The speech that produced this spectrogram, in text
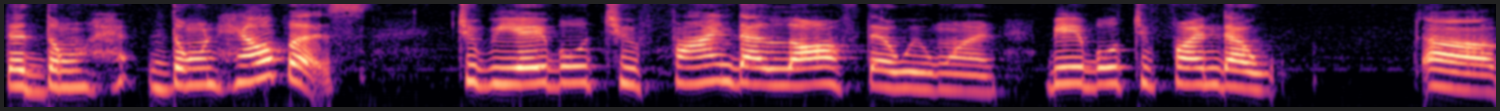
that don't don't help us to be able to find that love that we want, be able to find that uh,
